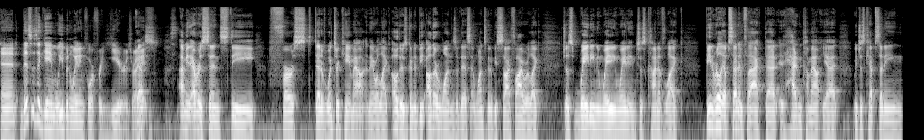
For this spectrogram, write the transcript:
and this is a game we've been waiting for for years, right? Yes. I mean, ever since the first Dead of Winter came out, and they were like, "Oh, there's going to be other ones of this, and one's going to be sci-fi." We're like, just waiting and waiting, and waiting, just kind of like being really upset. In fact, that it hadn't come out yet. We just kept setting,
